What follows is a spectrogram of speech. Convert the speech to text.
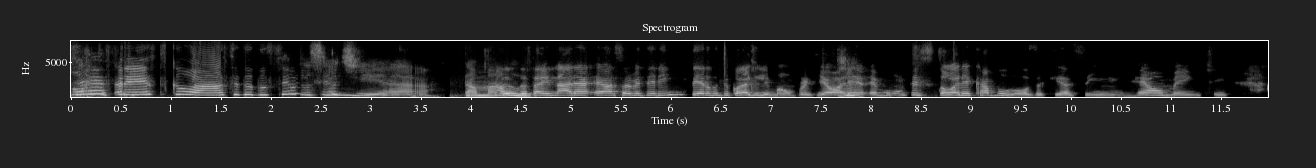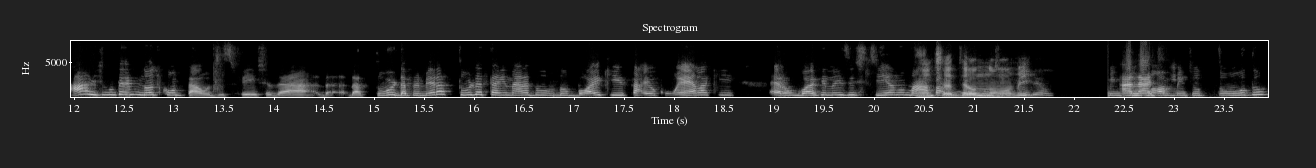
O refresco ácido do seu Do seu dia. Tá A maluco. da Tainara é a sorveteria inteira do picolé de limão, porque, olha, é, muita história cabulosa que, assim, realmente. Ah, a gente não terminou de contar o desfecho da, da, da tour, da primeira tour da Tainara do, do boy que saiu com ela, que era um boy que não existia no mapa. Mentiu até o nome. entendeu? Mentiu A Nath- mentiu tudo.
